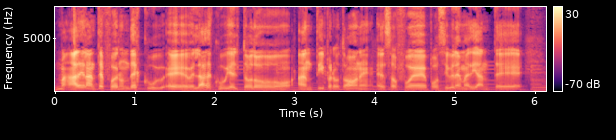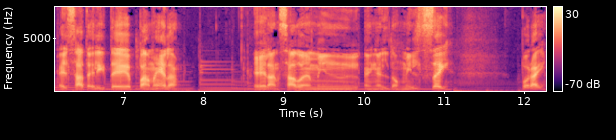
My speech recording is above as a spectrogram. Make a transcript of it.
Más adelante fueron eh, descubiertos los antiprotones. Eso fue posible mediante el satélite Pamela, eh, lanzado en, en el 2006. Por ahí.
